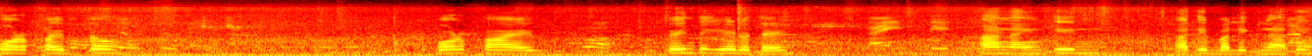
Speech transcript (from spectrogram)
4-5 to. 4-5. 20 kilo, te. 19. Ah, 19. Ate, balik natin.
